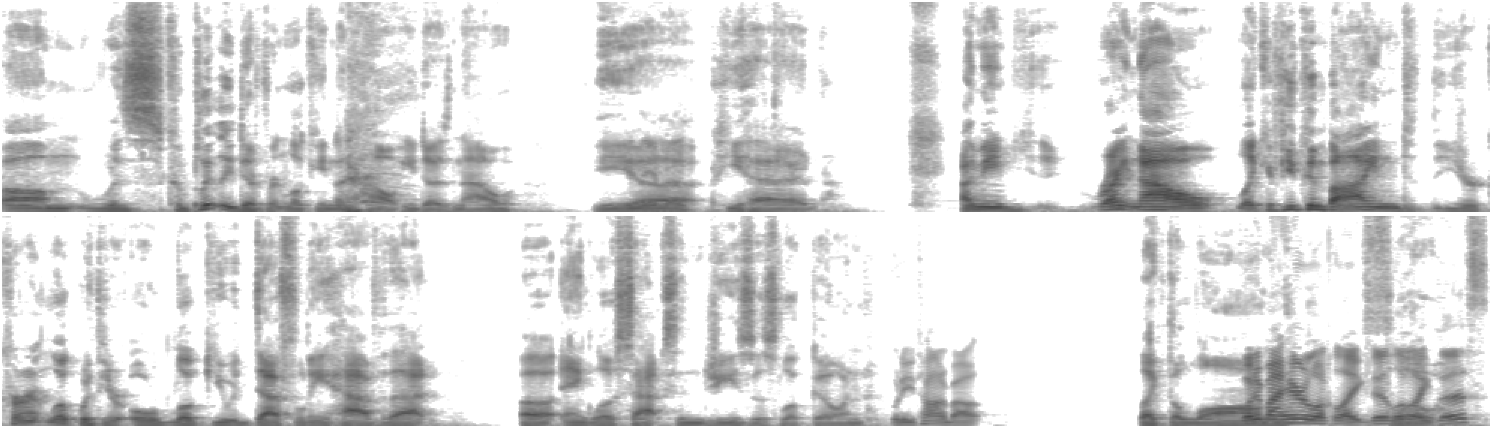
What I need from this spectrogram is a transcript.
um, was completely different looking than how he does now. He uh, he had. I mean, right now, like if you combined your current look with your old look, you would definitely have that uh, Anglo-Saxon Jesus look going, What are you talking about? Like the long. what did my hair look like? Did it look like this?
